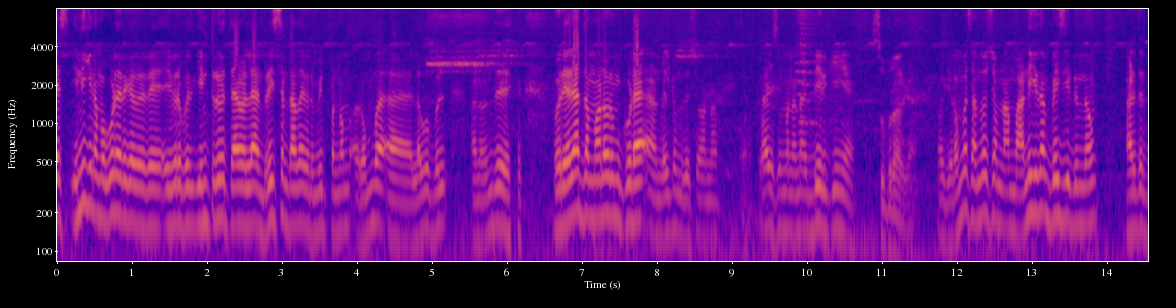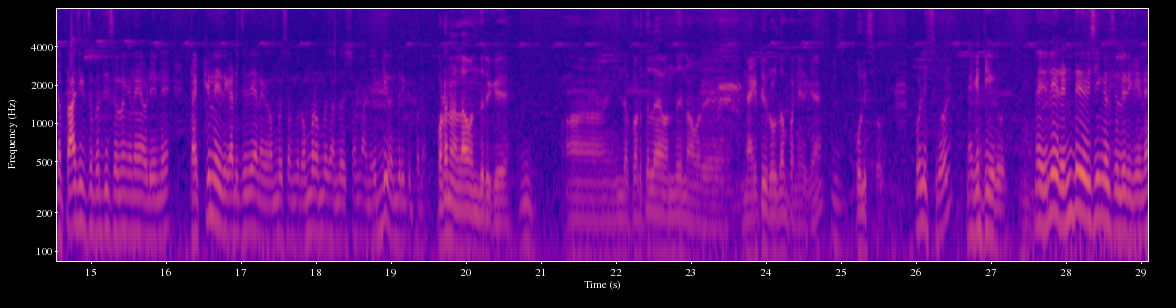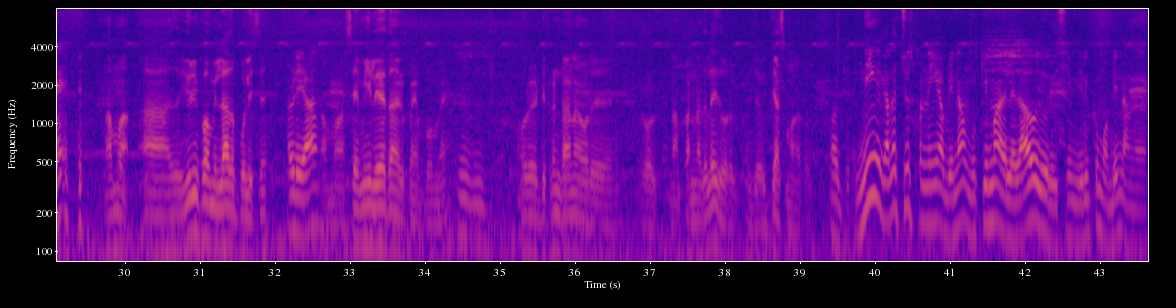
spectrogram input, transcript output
S இன்னைக்கு நம்ம கூட இருக்கிற இவரை பற்றி இன்டர்வியூ தேவையில்லை. அண்ட் ரீசெண்டாக தான் இவரை மீட் பண்ணோம். ரொம்ப லவ்வபிள் அண்ட் வந்து ஒரு யதார்த்தமானவரும் கூட. அண்ட் வெல்கம் டு ஷோ அண்ணா. ராஜேஷ் சிம்மன் அண்ணா எப்படி இருக்கீங்க? சூப்பராக இருக்கேன். ஓகே ரொம்ப சந்தோஷம். நம்ம அன்றைக்கி தான் பேசிகிட்டு இருந்தோம். அடுத்தடுத்த ப்ராஜெக்ட்ஸை பற்றி சொல்லுங்கண்ணே அப்படின்னு. டக்குன்னு இது கிடச்சது. எனக்கு ரொம்ப ரொம்ப ரொம்ப சந்தோஷம். அண்ட் எப்படி வந்திருக்கு படம்? படம் நல்லா வந்திருக்கு. இந்த படத்தில் வந்து நான் ஒரு நெகட்டிவ் ரோல் தான் பண்ணியிருக்கேன். Police role police role negative role நான் இதுலேயே ரெண்டு விஷயங்கள் சொல்லியிருக்கேனே. ஆமாம் அது யூனிஃபார்ம் இல்லாத போலீஸு அப்படியா? ஆமாம் செமிலே தான் இருப்பேன் எப்போவுமே. ஒரு டிஃப்ரெண்ட்டான ஒரு ரோல் நான் பண்ணதில் இது ஒரு கொஞ்சம் வித்தியாசமான ரோல் ஓகே. நீங்கள் கதை சூஸ் பண்ணீங்க அப்படின்னா முக்கியமாக அதில் ஏதாவது ஒரு விஷயம் இருக்கும் அப்படின்னு நாங்கள்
